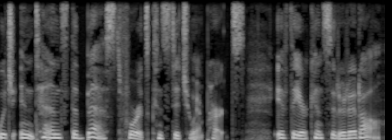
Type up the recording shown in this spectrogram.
which intends the best for its constituent parts, if they are considered at all.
